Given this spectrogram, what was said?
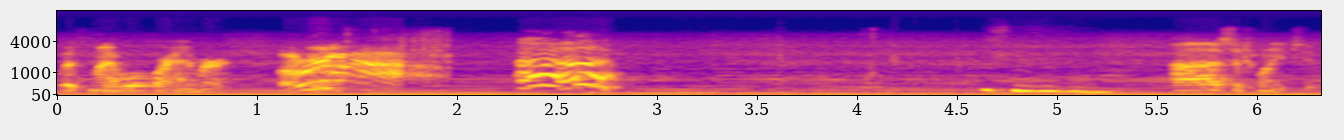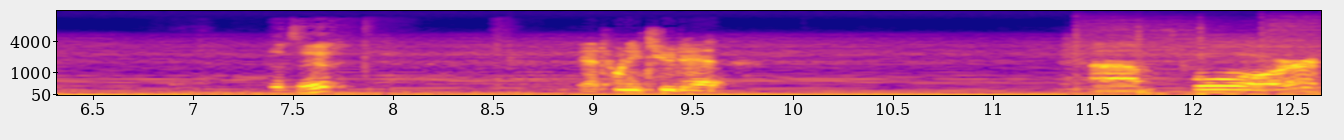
with my warhammer. Hurrah! Ah! Uh, it's a 22. That's it. Yeah, 22 to hit. Um, for.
